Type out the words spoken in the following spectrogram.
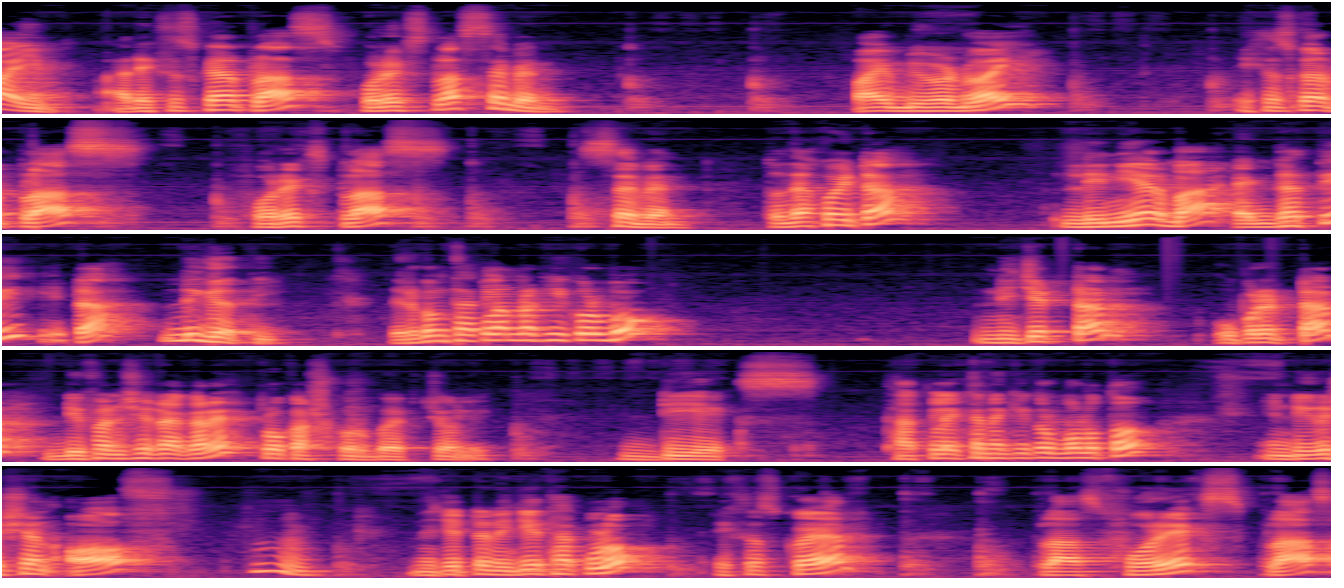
five আর x square plus four x plus seven five divide by x square plus four x plus seven তো দেখো এটা লিনিয়ার বা একঘাতি, এটা দ্বিঘাতি এরকম থাকলে আমরা কী করব? নিচেরটার, উপরেরটার ডিফারেন্সিয়েট আকারে প্রকাশ করব অ্যাকচুয়ালি ডিএক্স থাকলে এখানে কী করব বলো তো ইন্টিগ্রেশন অফ হুম, নিচেরটা নিজেই থাকল x square plus four x plus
